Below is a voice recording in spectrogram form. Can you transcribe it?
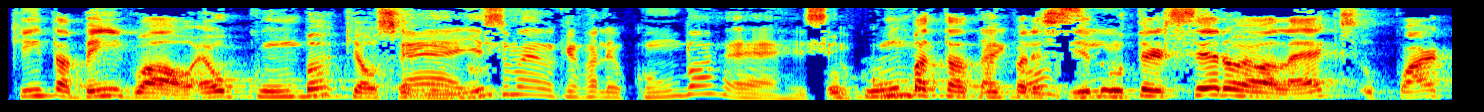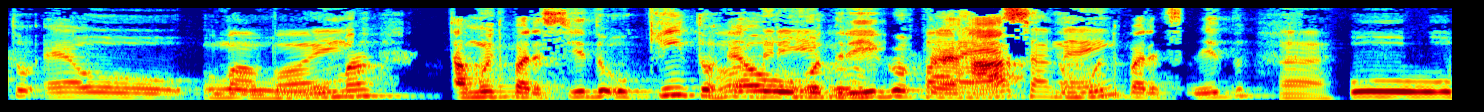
quem tá bem igual é o Kumba, que é o segundo. É, isso mesmo que eu falei, o Kumba, é. Esse, O Kumba tá, muito igualzinho. parecido. O terceiro é o Alex. O quarto é o, O Malboy. Uma. Tá muito parecido. O quinto é o Rodrigo, Rodrigo Ferraz. Tá muito parecido. É. O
